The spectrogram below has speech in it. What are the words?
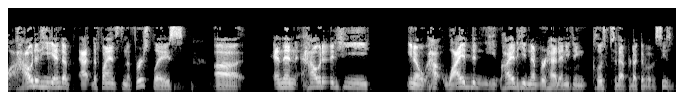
how did he end up at Defiance in the first place? Uh, and then how did he, you know, how, why didn't he, why had he never had anything close to that productive of a season?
